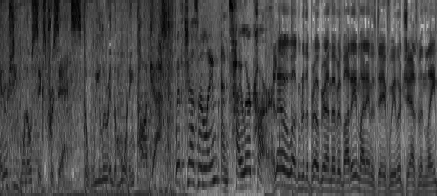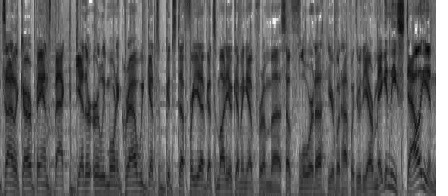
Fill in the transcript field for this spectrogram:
Energy 106 presents the Wheeler in the Morning podcast. With Jasmine Lane and Tyler Carr. Hello, welcome to the program, everybody. My name is Dave Wheeler, Jasmine Lane, Tyler Carr. Band's back together, early morning crowd. We got some good stuff for you. I've got some audio coming up from uh, South Florida here about halfway through the hour. Megan Thee Stallion,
